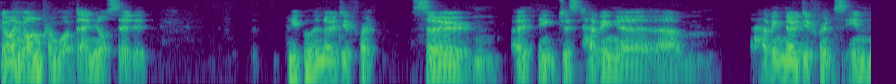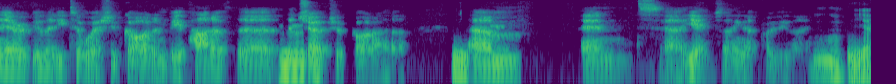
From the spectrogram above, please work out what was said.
going on from what Daniel said, it people are no different. So I think just having a um, having no difference in their ability to worship God and be a part of the, the Mm. church of God either. Mm. Um, and uh, yeah, so I think that'd probably be Hmm. Yeah.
